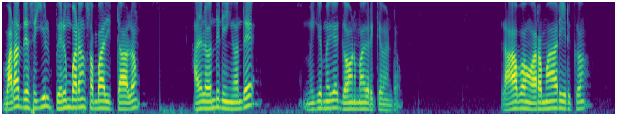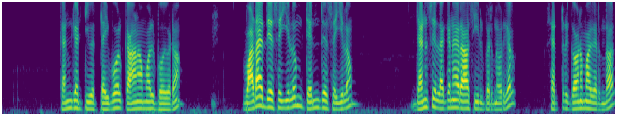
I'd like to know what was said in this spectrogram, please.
வட திசையில் பெரும்படம் சம்பாதித்தாலும் அதில் வந்து நீங்கள் வந்து மிக மிக கவனமாக இருக்க வேண்டும். லாபம் வர மாதிரி இருக்கும். கண்கட்டி வெட்டை போல் காணாமல் போய்விடும். வட திசையிலும் தென் திசையிலும் தனுசு லக்ன ராசியில் பிறந்தவர்கள் சற்று கவனமாக இருந்தால்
